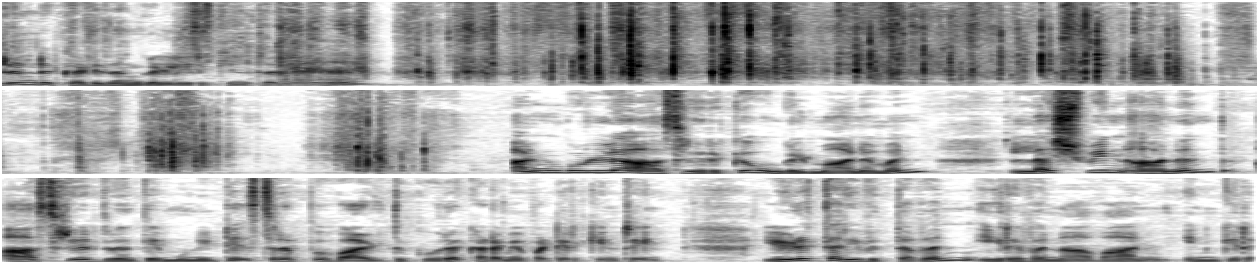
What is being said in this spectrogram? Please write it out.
இரண்டு கடிதங்கள் இருக்கின்றன. அன்புள்ள ஆசிரியருக்கு உங்கள் மாணவன் லஷ்வின் ஆனந்த் ஆசிரியர் தினத்தை முன்னிட்டு சிறப்பு வாழ்த்து கூற கடமைப்பட்டிருக்கின்றேன். எழுத்தறிவித்தவன் இறைவனாவான் என்கிற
